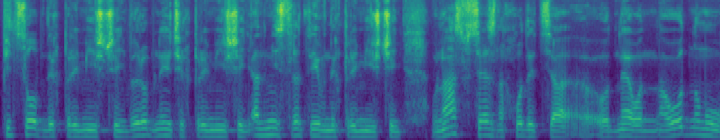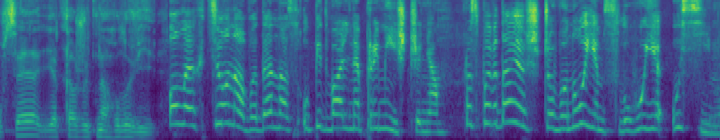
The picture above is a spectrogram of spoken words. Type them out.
підсобних приміщень, виробничих приміщень, адміністративних приміщень. У нас все знаходиться одне на одному, все як кажуть на голові. Олег Цьона веде нас у підвальне приміщення. Розповідає, що воно їм слугує усім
